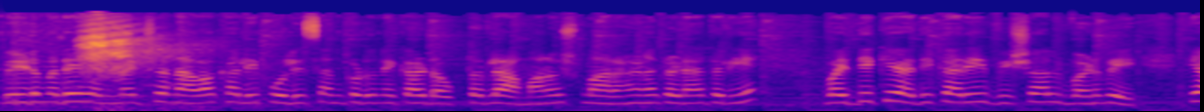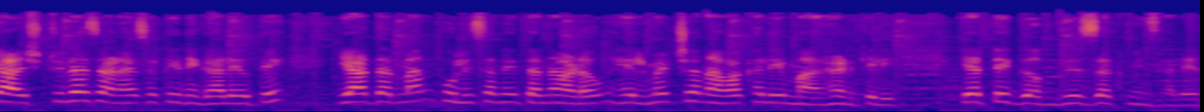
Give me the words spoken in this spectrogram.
बीडमध्ये हेल्मेटच्या नावाखाली पोलिसांकडून एका डॉक्टरला अमानुष मारहाण करण्यात आली आहे. वैद्यकीय अधिकारी विशाल वणवे हे आष्टीला जाण्यासाठी निघाले होते. या दरम्यान पोलिसांनी त्यांना अडवून हेल्मेटच्या नावाखाली मारहाण केली. यात ते गंभीर जखमी झालेत.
